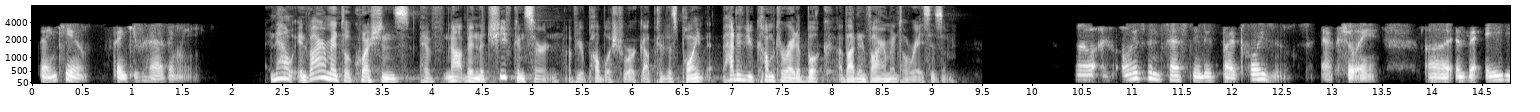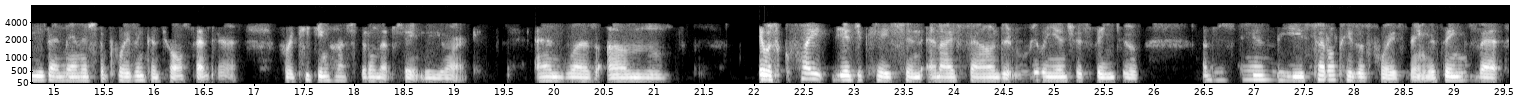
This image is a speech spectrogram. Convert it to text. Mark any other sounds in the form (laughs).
Thank you. Thank you for having me. Now, environmental questions have not been the chief concern of your published work up to this point. How did you come to write a book about environmental racism? Well, I've always been fascinated by poisons, actually. Uh, in the 80s, I managed the Poison Control Center for a teaching hospital in upstate New York and was, um, it was quite the education, and I found it really interesting to understand the subtleties of poisoning, the things that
